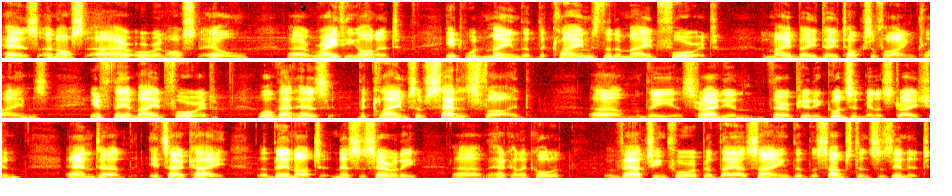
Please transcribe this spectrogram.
has an AUST R or an AUST L uh, rating on it, it would mean that the claims that are made for it may be detoxifying claims, if they're made for it, well, that has the claims have satisfied um, the Australian Therapeutic Goods Administration, and uh, it's okay. They're not necessarily, uh, how can I call it, vouching for it, but they are saying that the substances in it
